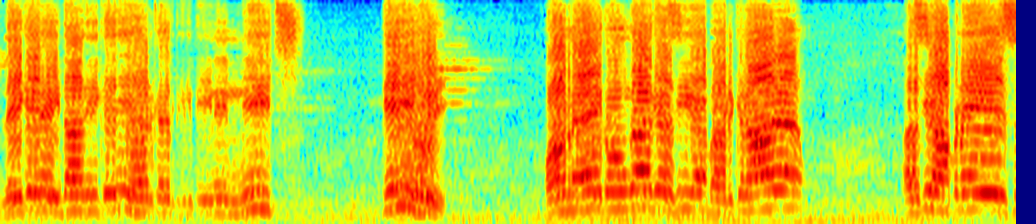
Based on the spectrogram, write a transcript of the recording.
ਲੇਕਿਨ ਇਦਾਂ ਦੀ ਕਦੀ ਹਰਕਤ ਕੀਤੀ ਨਹੀਂ, ਨੀਚ, ਗਿਰੀ ਹੋਈ। ਔਰ ਮੈਂ ਕਹੂੰਗਾ ਕਿ ਅਸੀਂ ਇਹ ਬਰਕਰਾਰ ਹੈ ਅਸੀਂ ਆਪਣੇ ਇਸ,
